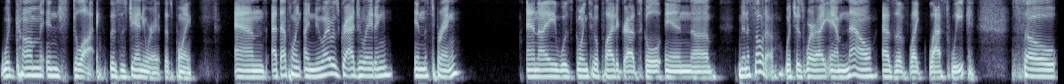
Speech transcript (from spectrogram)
would come in July. This is January at this point. And at that point, I knew I was graduating in the spring and I was going to apply to grad school in uh, Minnesota, which is where I am now as of like last week. So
